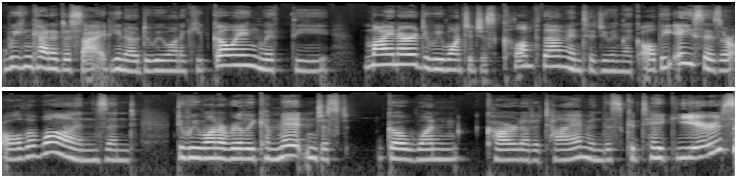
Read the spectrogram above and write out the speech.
we can kind of decide, you know, do we want to keep going with the minor? Do we want to just clump them into doing like all the aces or all the wands? And do we want to really commit and just go one card at a time? And this could take years.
